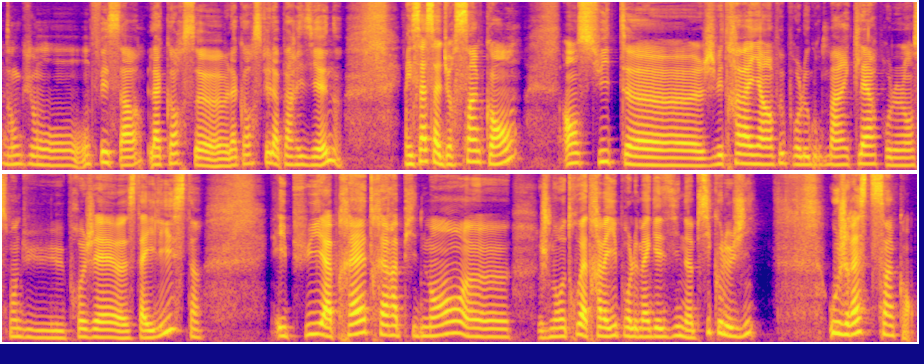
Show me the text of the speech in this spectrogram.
Donc on, fait ça, la Corse, la Corse fait la Parisienne. Et ça, ça dure cinq ans. Ensuite, euh, je vais travailler un peu pour le groupe Marie-Claire pour le lancement du projet euh, Stylist. Et puis après, très rapidement, euh, je me retrouve à travailler pour le magazine Psychologie, où je reste cinq ans.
